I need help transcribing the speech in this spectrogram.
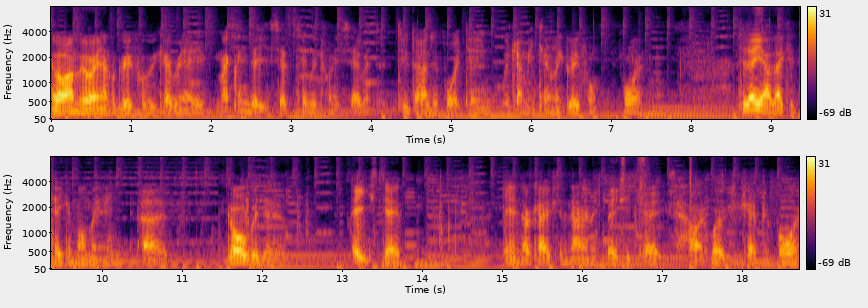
Hello, I'm Roy and I'm a grateful recovering addict. My clean date is September 27th, 2014, which I'm eternally grateful for. Today I'd like to take a moment and uh, go over the eight steps in Narcotics Anonymous Basic Text, How It Works, Chapter 4,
